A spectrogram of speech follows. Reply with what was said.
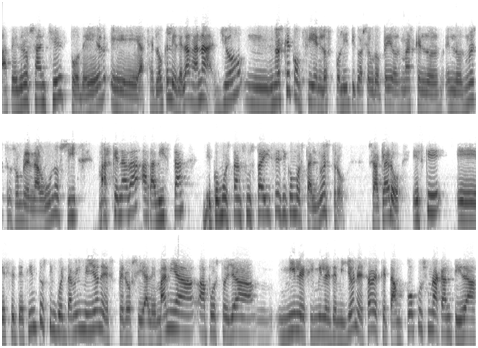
a Pedro Sánchez poder eh, hacer lo que le dé la gana. Yo mm, no es que confíe en los políticos europeos más que en los, en los nuestros, hombre, en algunos sí, más que nada a la vista de cómo están sus países y cómo está el nuestro. O sea, claro, es que eh, 750.000 millones, pero si Alemania ha puesto ya miles y miles de millones, ¿sabes? Que tampoco es una cantidad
